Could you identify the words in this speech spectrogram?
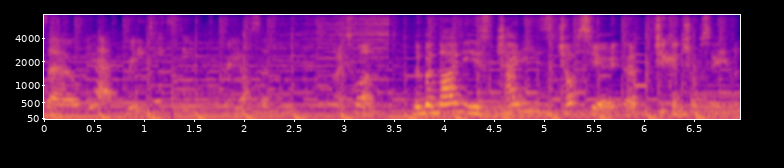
So yeah, really tasty, really awesome. Nice one. Number nine is Chinese chop suey, uh, chicken chop suey even.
